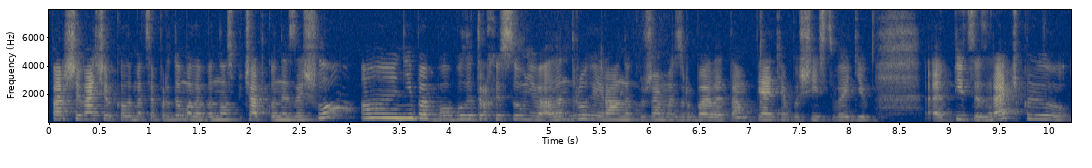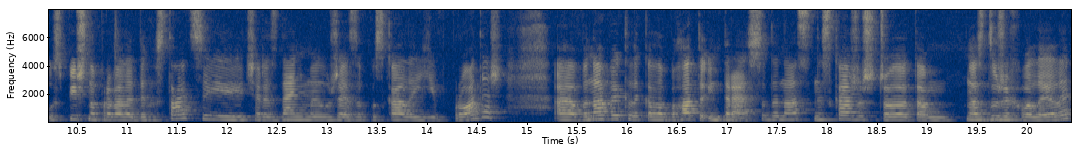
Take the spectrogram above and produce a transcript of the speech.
Перший вечір, коли ми це придумали, воно спочатку не зайшло, а, ніби, бо були трохи сумніви, але на другий ранок вже ми зробили там 5 або 6 видів е, піци з гречкою, успішно провели дегустацію. Через день ми вже запускали її в продаж. Е, Вона викликала багато інтересу до нас. Не скажу, що там нас дуже хвалили,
